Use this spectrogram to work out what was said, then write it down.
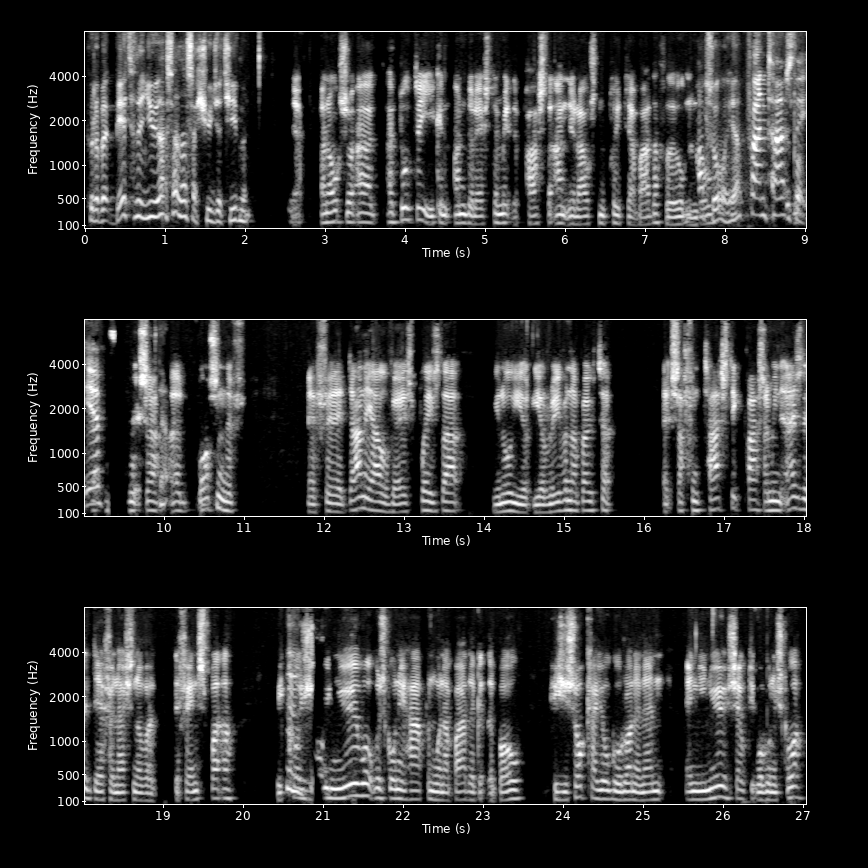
who are a bit better than you, that's a, that's a huge achievement. Yeah, and also I, I don't think you can underestimate the pass that Anthony Ralston played to Abada for the opening goal. Absolutely, yeah. Fantastic, yeah. It's a, a, listen, if if uh, Dani Alves plays that, you know, you're, you're raving about it. It's a fantastic pass. I mean, it is the definition of a defence splitter because hmm. you knew what was going to happen when Abada got the ball because you saw Kyogo running in and you knew Celtic were going to score.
